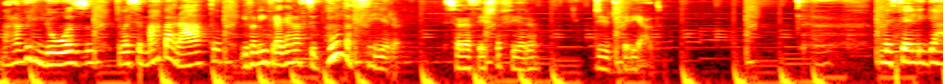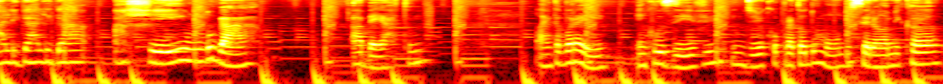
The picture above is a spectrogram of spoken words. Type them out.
maravilhoso que vai ser mais barato e vai me entregar na segunda-feira. Isso era sexta-feira, dia de feriado. Comecei a ligar, ligar, ligar. Achei um lugar aberto lá em Itaboraí. Inclusive, indico para todo mundo cerâmica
